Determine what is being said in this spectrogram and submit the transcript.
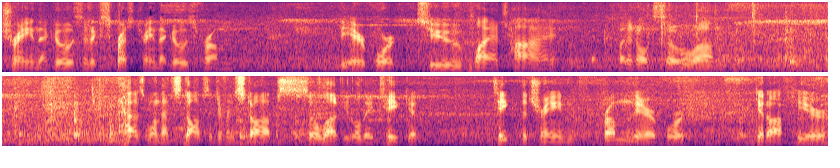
train that goes, an express train that goes from the airport to Phaya Thai but it also um, has one that stops at different stops. So a lot of people they take it, take the train from the airport, get off here,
